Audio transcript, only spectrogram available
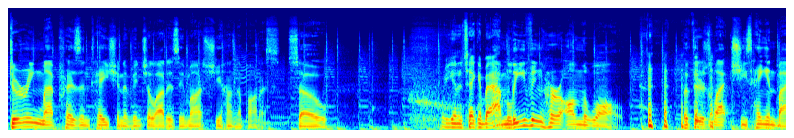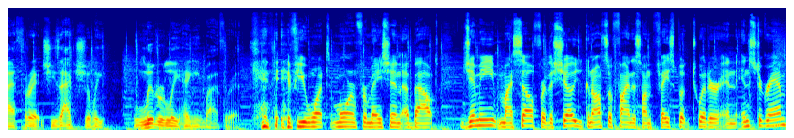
during my presentation of enchiladas y mas, she hung up on us. So are you going to take it back? I'm leaving her on the wall, but there's like she's hanging by a thread. She's actually literally hanging by a thread. if you want more information about Jimmy, myself, or the show, you can also find us on Facebook, Twitter, and Instagram.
